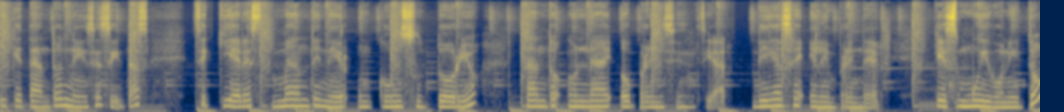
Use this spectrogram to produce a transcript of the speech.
y que tanto necesitas si quieres mantener un consultorio tanto online o presencial. Dígase el emprender, que es muy bonito,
